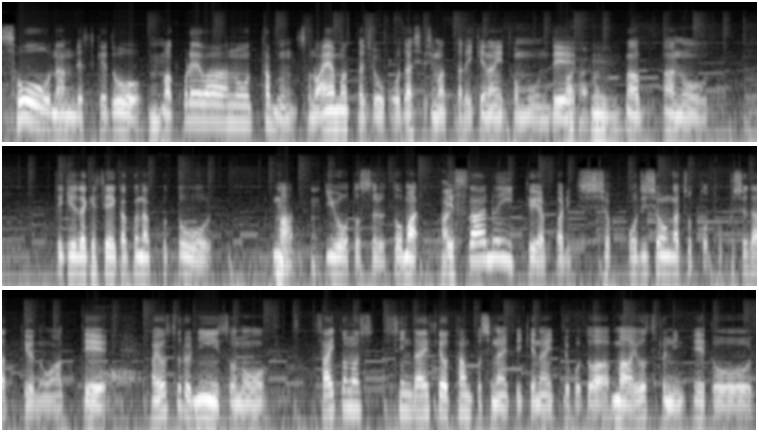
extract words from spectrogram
そうなんですけど、うん。まあ、これはあの多分その誤った情報を出してしまったらいけないと思うんで、できるだけ正確なことを、まあ言おうとすると、まあはい SRE っていうやっぱりポジションがちょっと特殊だっていうのはあって、まあ、要するにそのサイトの信頼性を担保しないといけないっていうことは、まあ、要するに、えー、とさ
